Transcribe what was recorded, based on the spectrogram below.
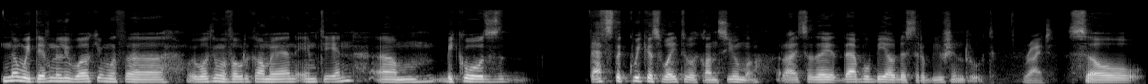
No, we're definitely working with uh, we're working with Vodacom and MTN um, because that's the quickest way to a consumer, right? So they, that will be our distribution route. Right. So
